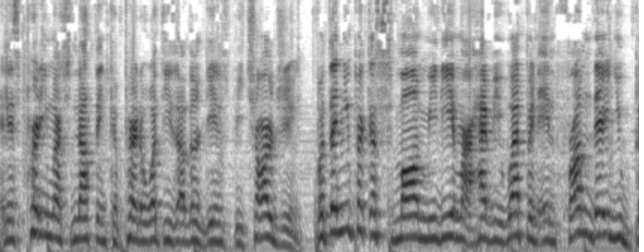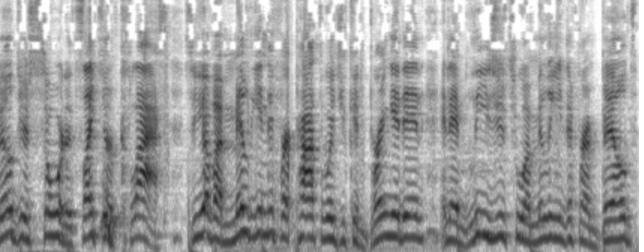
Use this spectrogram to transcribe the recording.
and it's pretty much nothing compared to what these other games be charging. But then you pick a small, medium, or heavy weapon and from there you build your sword. It's like your class. So you have a million different pathways you can bring it in and it leads you to a million different builds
